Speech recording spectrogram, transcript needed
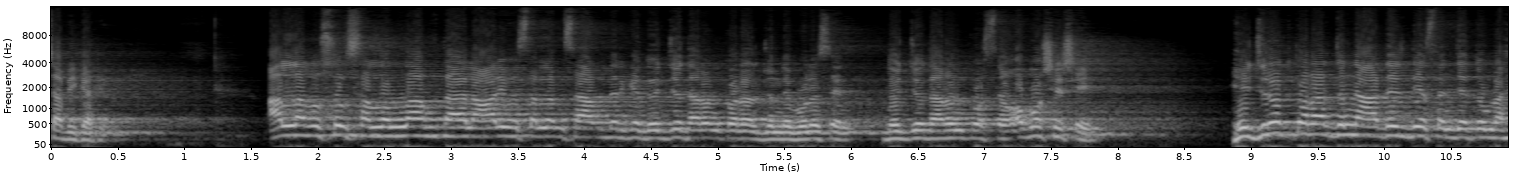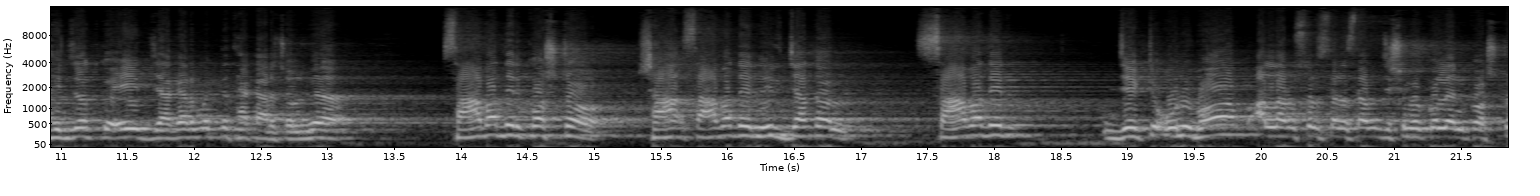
চাবিকাঠি। আল্লাহ রসুল সাল্লাহ আলী ওসাল্লাম সাহাবদেরকে ধৈর্য ধারণ করার জন্য বলেছেন, ধৈর্য ধারণ করছেন অবশেষে। হিজরত করার জন্য আদেশ দিয়েছেন যে তোমরা হিজরত এই জায়গার মধ্যে থাকার চলবে না। সাহাবাদের কষ্ট, সাহা- সাহাবাদের নির্যাতন, সাহাবাদের যে একটি অনুভব আল্লাহ রসুল সাল্লাম যে সময় করলেন কষ্ট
